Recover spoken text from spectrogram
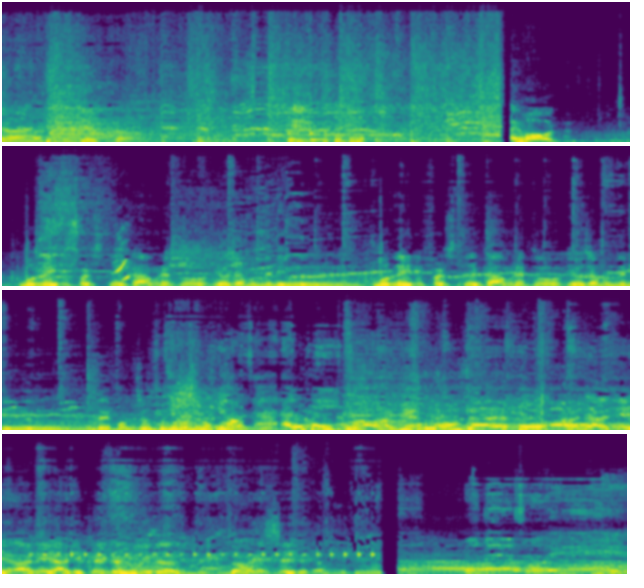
야, 진짜 예쁘다. 뭐, 뭐 레이디 퍼스트니까 아무래도 여자분들이 입는 뭐 레이디 퍼스트니까 아무래도 여자분들이 입는데 먼저 선택을 얘도 여자예요. 아니 아니 아니 아니. 그러니까 여기는 저 하리 씨 오늘 저희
